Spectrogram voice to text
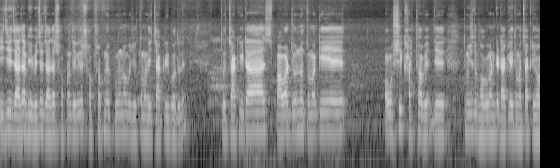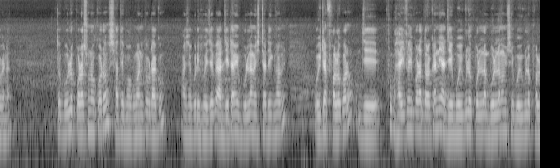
নিজে যা যা ভেবেছো, যা যা স্বপ্ন দেখেছ, সব স্বপ্নই পূরণ হবে যে তোমার এই চাকরির বদলে। তো চাকরিটা পাওয়ার জন্য তোমাকে অবশ্যই খাটতে হবে যে, তুমি শুধু ভগবানকে ডাকলেই তোমার চাকরি হবে না। তো বলল, পড়াশুনো করো, সাথে ভগবানকেও ডাকো, আশা করি হয়ে যাবে। আর যেটা আমি বললাম স্ট্যাটিকভাবে ওইটা ফলো করো, যে খুব হাইফাই পড়ার দরকার নেই, আর যে বইগুলো পড়লাম, বললাম আমি সেই বইগুলো ফলো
